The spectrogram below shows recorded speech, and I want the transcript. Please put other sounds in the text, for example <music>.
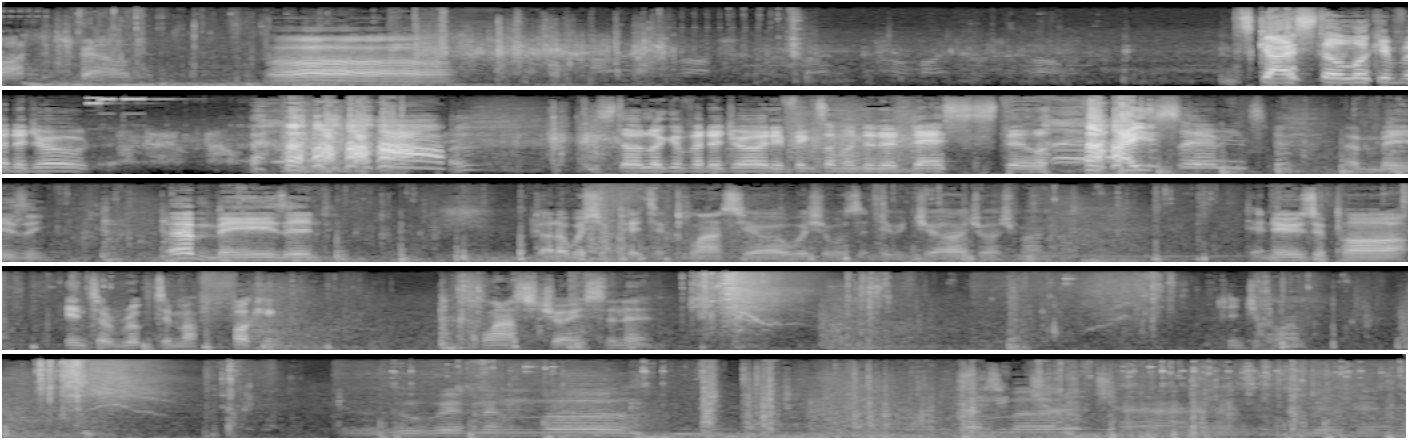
Hostage found. Oh. This guy's still looking for the drone. <laughs> He's still looking for the drone. He thinks I'm under the desk still. <laughs> Are you serious? Amazing. Amazing. God, I wish I picked a class, yo. I wish I wasn't doing George Watch, man. The news report interrupting my fucking class choice, isn't it? Ginger plan. Remember? Remember the time we had?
